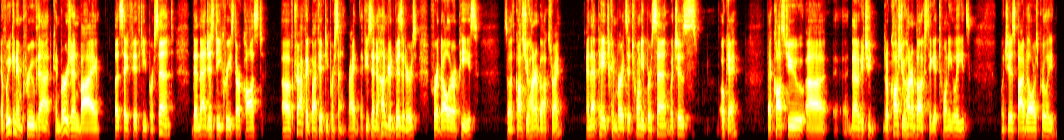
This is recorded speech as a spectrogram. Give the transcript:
if we can improve that conversion by let's say 50%, then that just decreased our cost of traffic by 50%, right? If you send 100 visitors for a dollar a piece, so it costs you 100 bucks, right? And that page converts at 20%, which is okay. That costs you uh, that'll get you that'll cost you 100 bucks to get 20 leads, which is five dollars per lead.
